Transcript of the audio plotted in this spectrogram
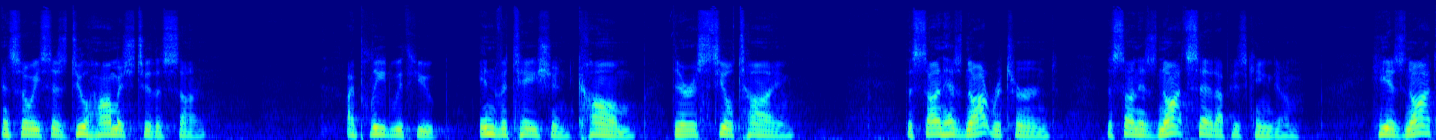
And so he says, Do homage to the Son. I plead with you, invitation, come, there is still time. The Son has not returned. The Son has not set up his kingdom. He is not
